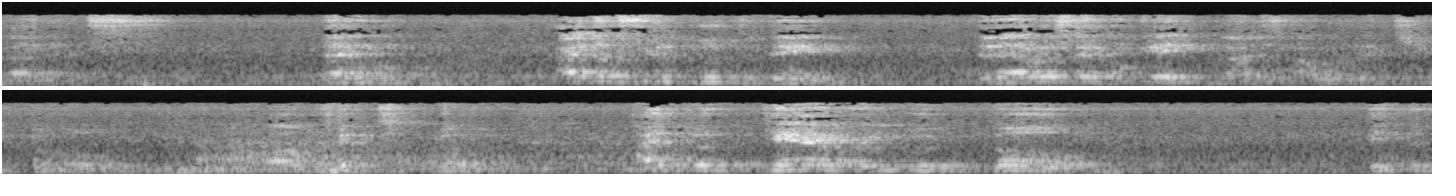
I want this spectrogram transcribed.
planets? Then I don't feel good today. Then I will say, okay, planets, I will let you go. I will let you go. I don't care where you will go. In the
